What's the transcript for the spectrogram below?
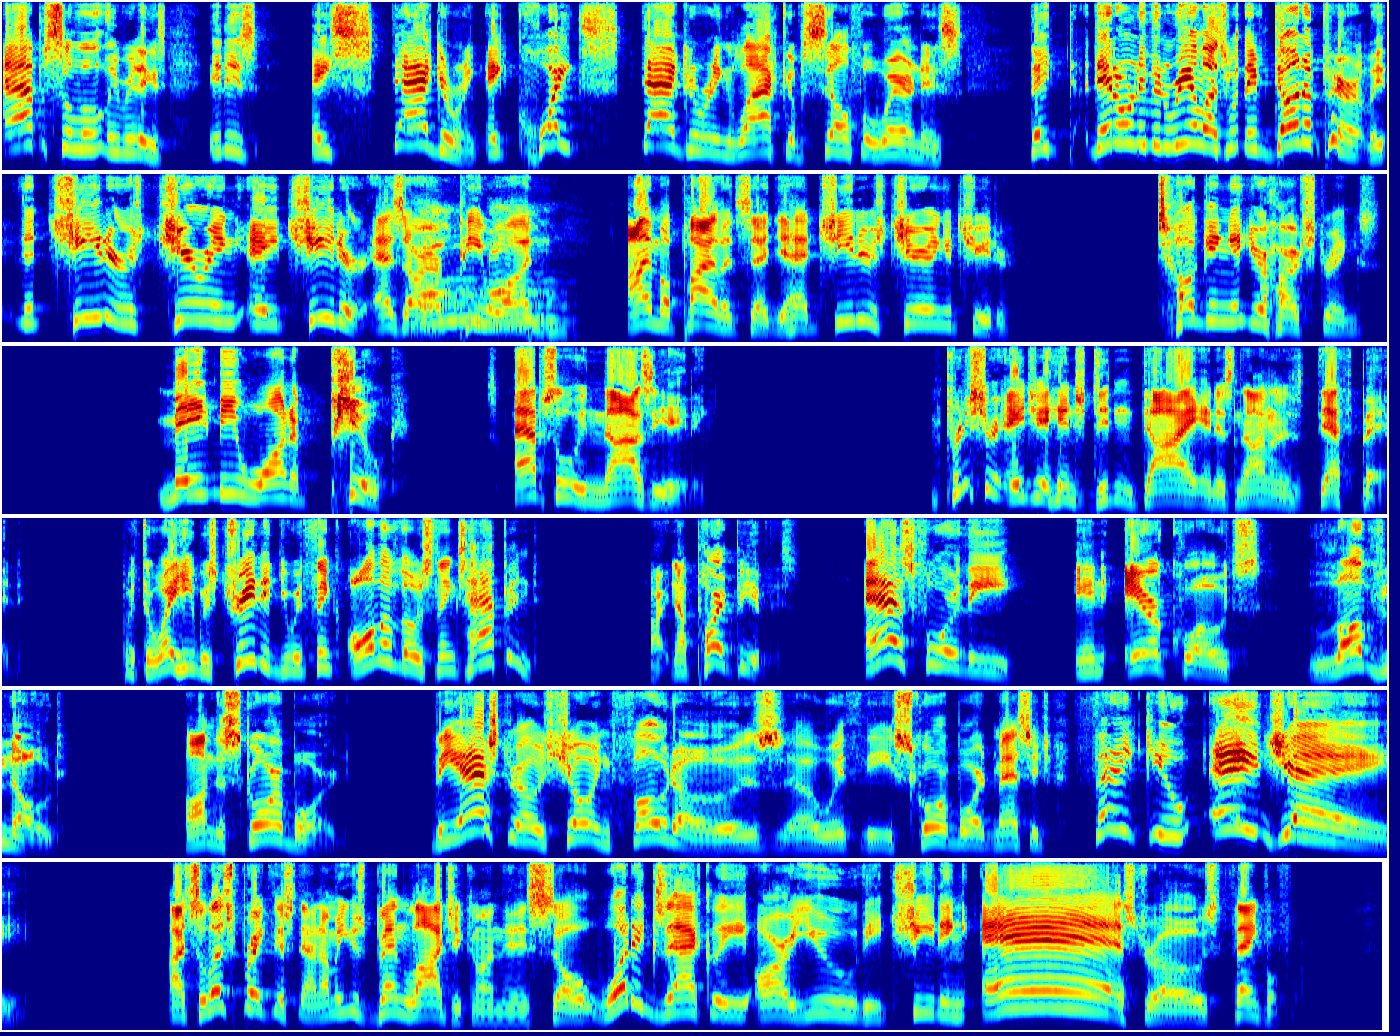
Absolutely ridiculous. It is a staggering, a quite staggering lack of self awareness. They, they don't even realize what they've done, apparently. The cheaters cheering a cheater, as our bang, P1 bang. I'm a pilot said. You had cheaters cheering a cheater, tugging at your heartstrings, made me want to puke. It's absolutely nauseating. I'm pretty sure AJ Hinch didn't die and is not on his deathbed. But the way he was treated, you would think all of those things happened. All right, now part B of this. As for the, in air quotes, love note on the scoreboard, the Astros showing photos uh, with the scoreboard message, Thank you, AJ. All right, so let's break this down. I'm going to use Ben logic on this. So, what exactly are you, the cheating Astros, thankful for?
